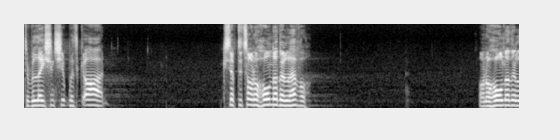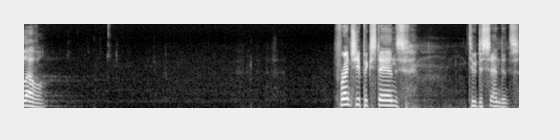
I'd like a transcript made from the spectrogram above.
to relationship with God, except it's on a whole nother level. On a whole nother level. Friendship extends to descendants.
